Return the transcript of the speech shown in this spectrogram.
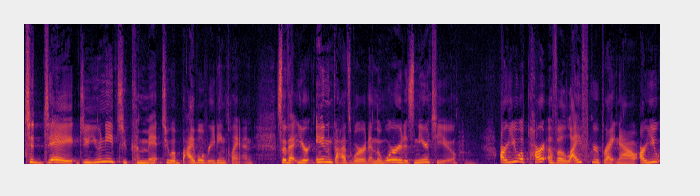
Today, do you need to commit to a Bible reading plan so that you're in God's Word and the Word is near to you? Are you a part of a life group right now? Are you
